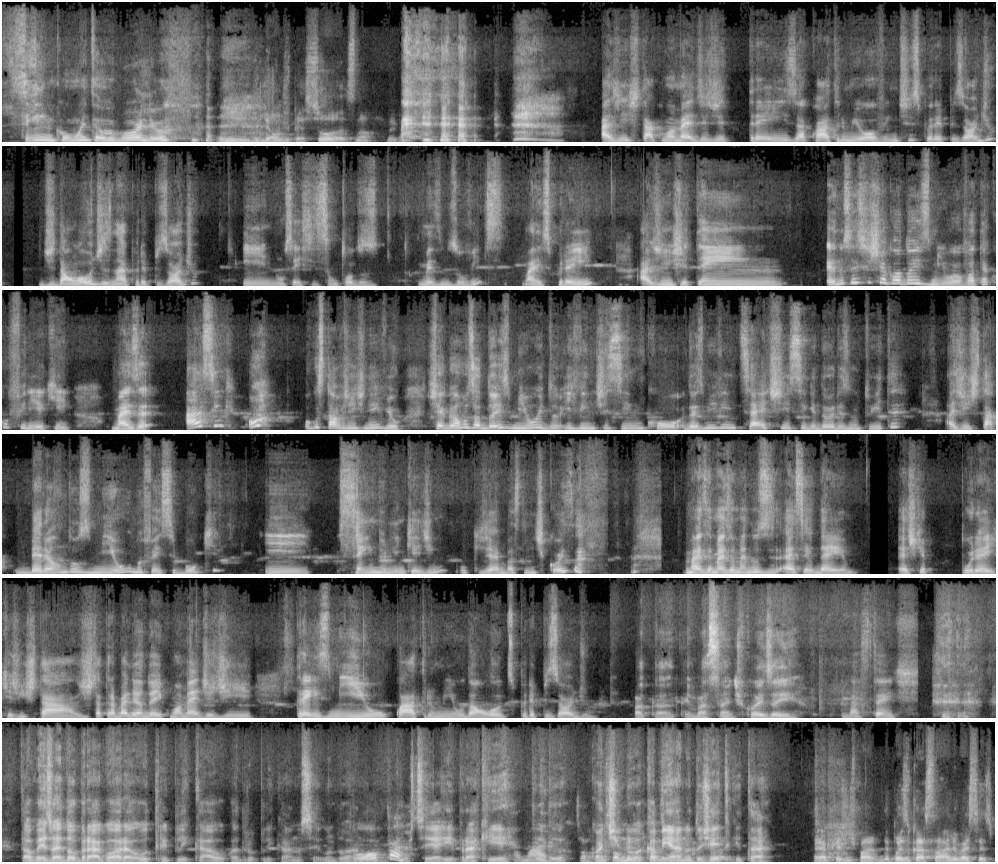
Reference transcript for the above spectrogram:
Sim, com muito orgulho. Um milhão de pessoas? Não. a gente está com uma média de 3 a 4 mil ouvintes por episódio, de downloads, né, por episódio. E não sei se são todos os mesmos ouvintes, mas por aí. A gente tem. Eu não sei se chegou a 2 mil, eu vou até conferir aqui. Mas. Ah, sim! Oh, o Gustavo a gente nem viu. Chegamos a 2.025, 2027 seguidores no Twitter. A gente está beirando os mil no Facebook e 100 no LinkedIn, o que já é bastante coisa. Mas é mais ou menos essa a ideia. Acho que é por aí que a gente está. A gente está trabalhando aí com uma média de 3 mil, 4 mil downloads por episódio. Ah, tá. Tem bastante coisa aí. Bastante. Talvez vai dobrar agora, ou triplicar, ou quadruplicar no segundo ano. Opa! Torcer aí para que Tomara. tudo só, continue caminhando do jeito que está. É, porque a gente depois do Castalho vai ser.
